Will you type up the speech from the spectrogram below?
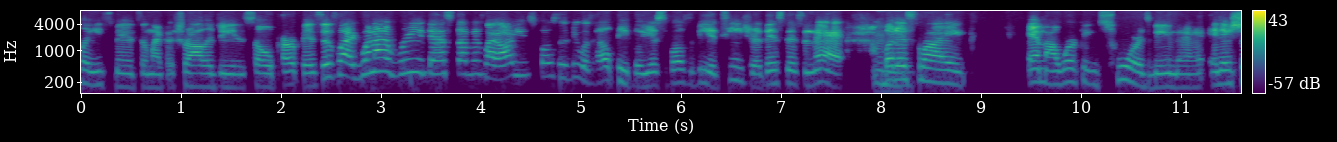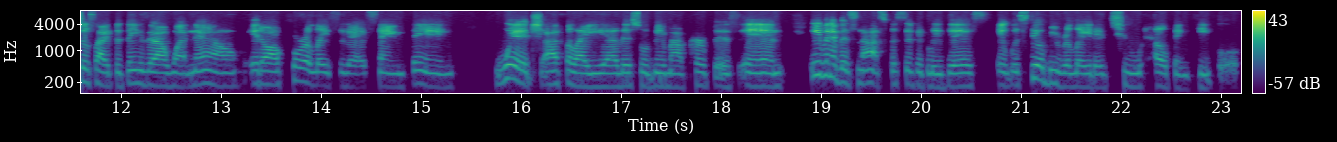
placements and like astrology and soul purpose, it's like when I read that stuff, it's like all you're supposed to do is help people. You're supposed to be a teacher, this, this, and that. Mm-hmm. But it's like, am I working towards being that? And it's just like the things that I want now, it all correlates to that same thing, which I feel like, yeah, this would be my purpose. And even if it's not specifically this, it would still be related to helping people.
